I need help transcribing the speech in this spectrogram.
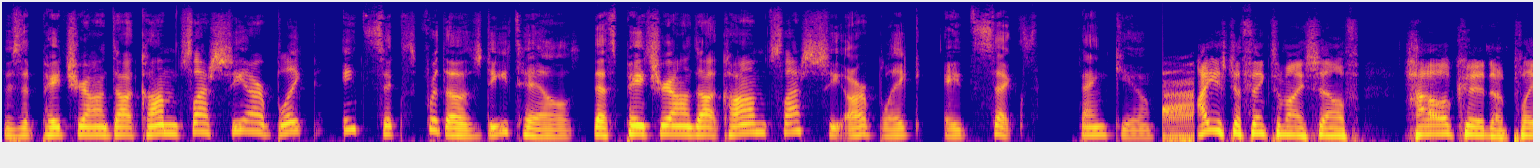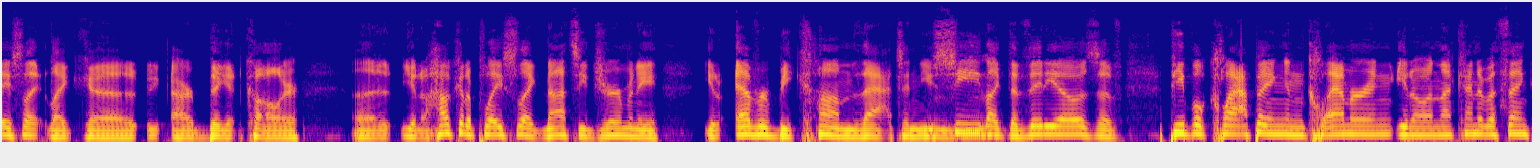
visit patreon.com slash crblake86 for those details. That's patreon.com slash crblake86. Thank you. I used to think to myself, how could a place like like uh, our bigot caller, uh, you know, how could a place like Nazi Germany, you know, ever become that? And you see like the videos of people clapping and clamoring, you know, and that kind of a thing.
